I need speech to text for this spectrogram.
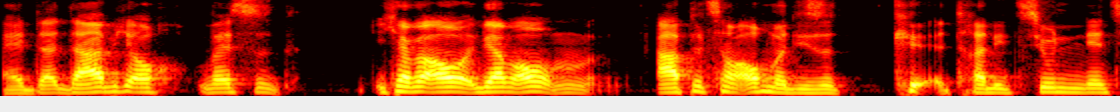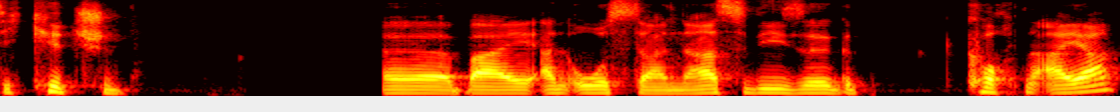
Ey, da da habe ich auch, weißt du, ich habe auch, wir haben auch, Apels haben auch mal diese Ki Tradition, die nennt sich Kitchen. Äh, bei, an Ostern. Da hast du diese gekochten Eier.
